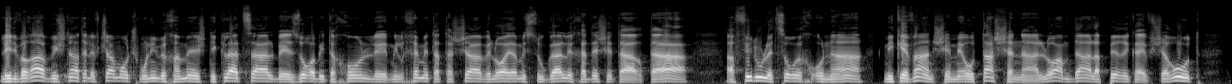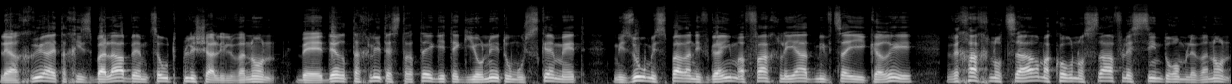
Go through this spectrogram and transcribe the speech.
לדבריו, בשנת 1985 נקלע צה"ל באזור הביטחון למלחמת התשה ולא היה מסוגל לחדש את ההרתעה אפילו לצורך הונאה, מכיוון שמאותה שנה לא עמדה על הפרק האפשרות להכריע את החיזבאללה באמצעות פלישה ללבנון. בהיעדר תכלית אסטרטגית הגיונית ומוסכמת, מזעור מספר הנפגעים הפך ליעד מבצעי עיקרי, וכך נוצר מקור נוסף לסינדרום לבנון.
